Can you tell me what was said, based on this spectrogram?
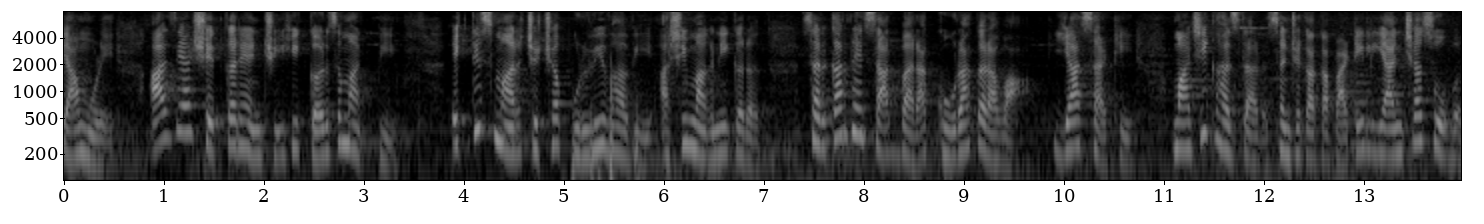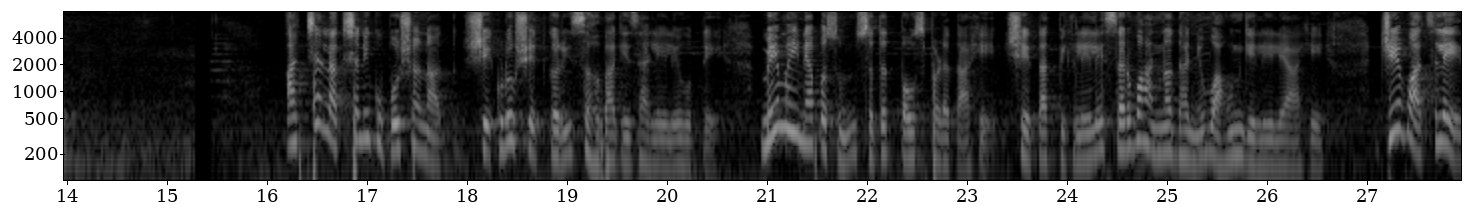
त्यामुळे आज या शेतकऱ्यांची ही कर्जमाफी एकतीस मार्चच्या पूर्वी व्हावी अशी मागणी करत सरकारने सातबारा कोरा करावा. यासाठी माजी खासदार संजय काका पाटील यांच्यासोबत आजच्या लाक्षणिक उपोषणात शेकडो शेतकरी सहभागी झालेले होते. मे महिन्यापासून सतत पाऊस पडत आहे. शेतात पिकलेले सर्व अन्नधान्य वाहून गेलेले आहे. जे वाचले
